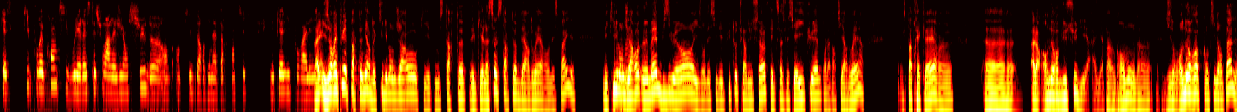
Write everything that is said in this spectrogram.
qu'est-ce qu'il pourrait prendre s'il voulait rester sur la région sud euh, en, type d'ordinateur quantique? Lesquels il pourrait aller bah, Ils auraient pu être partenaires de Kilimanjaro, qui est une start-up, qui est la seule start-up des hardware en Espagne. Mais mmh Kilimanjaro eux-mêmes, visiblement, ils ont décidé plutôt de faire du soft et de s'associer à IQM pour la partie hardware. Ce n'est pas très clair alors, en Europe du Sud, il n'y a, pas grand monde. Hein. Disons, en Europe continentale,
